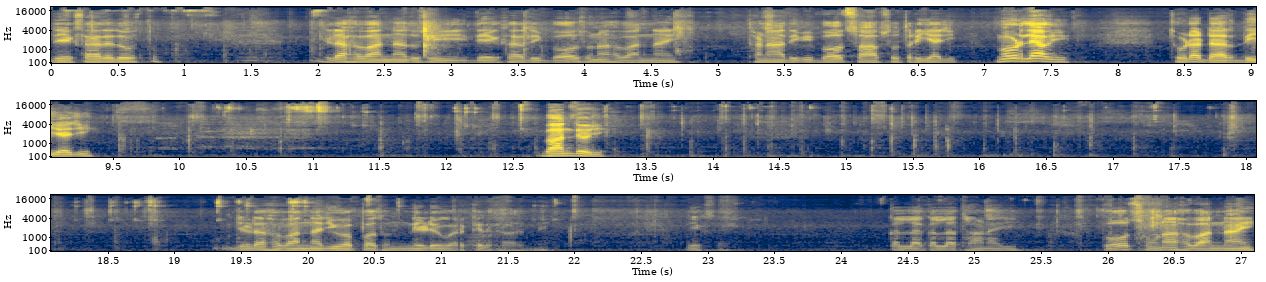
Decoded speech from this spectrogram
ਦੇਖ ਸਕਦੇ ਦੋਸਤੋ ਜਿਹੜਾ ਹਵਾਨਾ ਤੁਸੀਂ ਦੇਖ ਸਕਦੇ ਹੋ, ਬਹੁਤ ਸੋਹਣਾ ਹਵਾਨਾ ਹੈ ਥਣਾ ਦੀ ਵੀ ਬਹੁਤ ਸਾਫ਼ ਸੁਥਰੀ ਆ ਜੀ। ਮੋੜ ਲਿਆਓ ਜੀ। ਥੋੜਾ ਡਰਦੀ ਆ ਜੀ। ਬੰਨ ਦਿਓ ਜੀ। ਜਿਹੜਾ ਹਵਾਨਾ ਜੀ ਉਹ ਆਪਾਂ ਤੁਹਾਨੂੰ ਨੇੜਿਓ ਕਰਕੇ ਦਿਖਾ ਦਿੰਦੇ। ਦੇਖ ਸਕਦੇ ਕੱਲਾ ਕੱਲਾ ਥਾਣਾ ਜੀ। ਬਹੁਤ ਸੋਹਣਾ ਹਵਾਨਾ ਹੈ।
